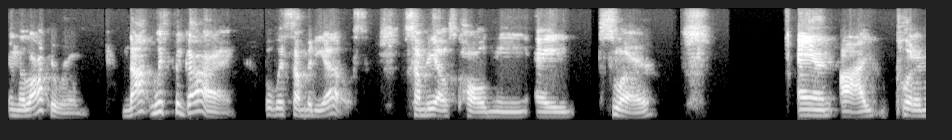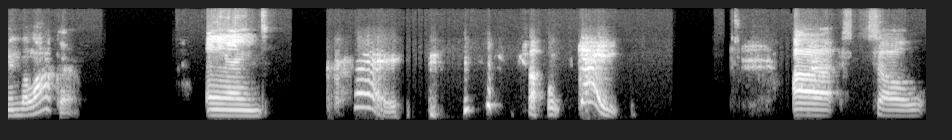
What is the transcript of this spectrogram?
in the locker room, not with the guy, but with somebody else. Somebody else called me a slur, and I put him in the locker. And okay, okay. Uh, so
